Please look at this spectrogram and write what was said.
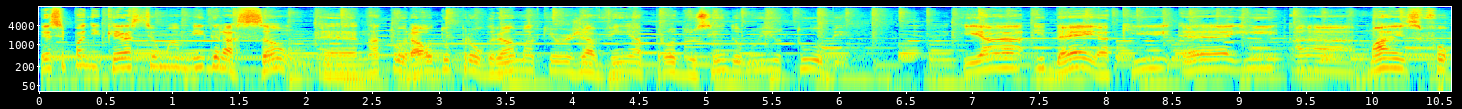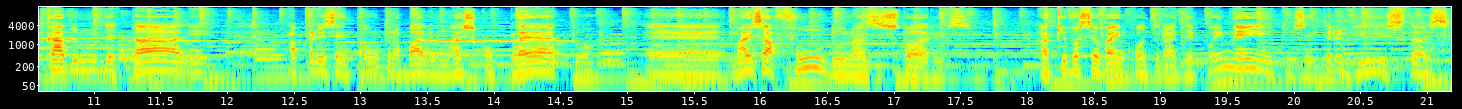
Esse podcast é uma migração é, natural do programa que eu já vinha produzindo no YouTube. E a ideia aqui é ir a, mais focado no detalhe, apresentar um trabalho mais completo, é, mais a fundo nas histórias. Aqui você vai encontrar depoimentos, entrevistas,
